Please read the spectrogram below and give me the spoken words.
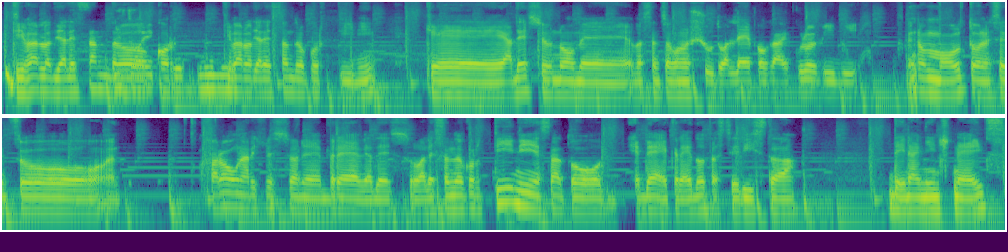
ti parlo di Alessandro Cor- ti parlo di Alessandro Cortini che adesso è un nome abbastanza conosciuto all'epoca in cui lo vidi non molto, nel senso farò una riflessione breve adesso. Alessandro Cortini è stato ed è, credo, tastierista dei Nine Inch Nails.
